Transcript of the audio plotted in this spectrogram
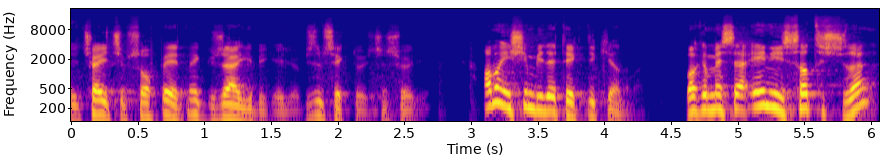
e, çay içip sohbet etmek güzel gibi geliyor. Bizim sektör için söyleyeyim. Ama işin bir de teknik yanı var. Bakın mesela en iyi satışçılar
